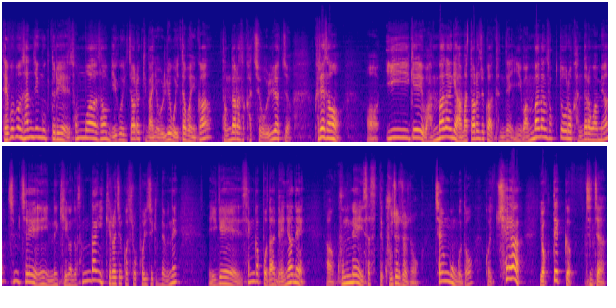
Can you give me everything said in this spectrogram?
대부분 선진국들이 손 모아서 미국이 저렇게 많이 올리고 있다 보니까 덩달아서 같이 올렸죠. 그래서 어, 이게 완만하게 아마 떨어질 것 같은데 이 완만한 속도로 간다라고 하면 침체에 있는 기간도 상당히 길어질 것으로 보이기 때문에 이게 생각보다 내년에 아, 국내에 있었을 때 구조조정, 채용 공고도 거의 최악, 역대급, 진짜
